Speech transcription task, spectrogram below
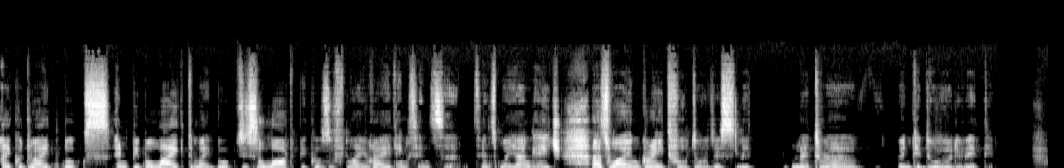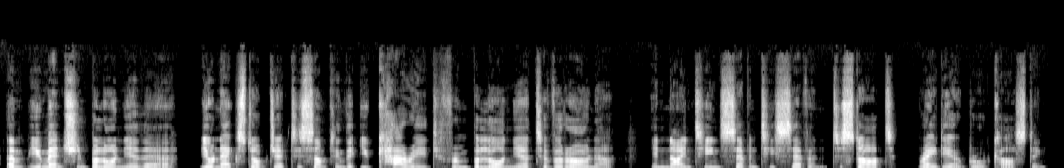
I could write books and people liked my books, it's a lot because of my writing since uh, since my young age. That's why I'm grateful to this lettera 22 Olivetti. Um, you mentioned Bologna there. Your next object is something that you carried from Bologna to Verona in 1977 to start radio broadcasting.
